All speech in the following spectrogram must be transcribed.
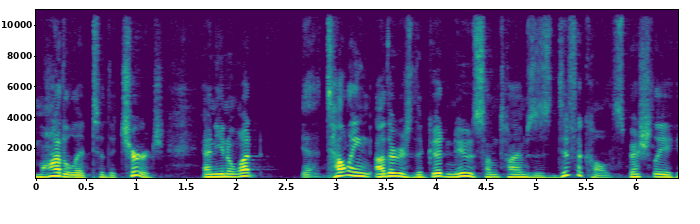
model it to the church. And you know what? Telling others the good news sometimes is difficult, especially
